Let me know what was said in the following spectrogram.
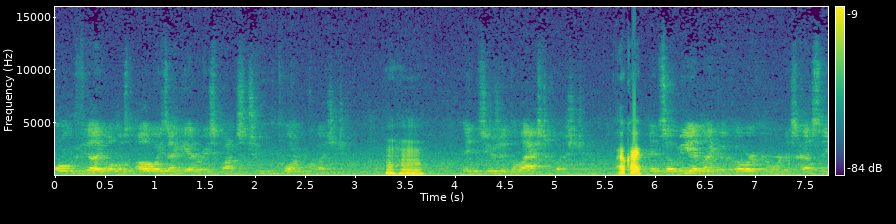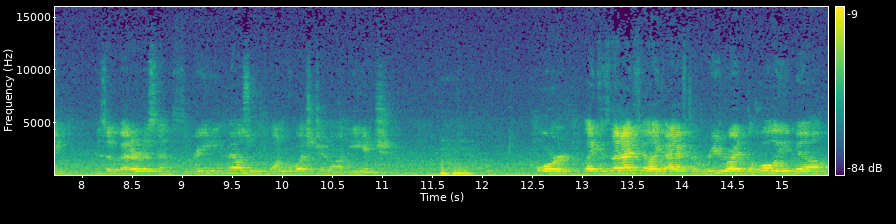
only feel like almost always I get a response to one question. Mm-hmm. It's usually the last question. Okay. And so me and like a coworker discussing, is it better to send three emails with one question on each? Mm-hmm. Or like, 'cause then I feel like I have to rewrite the whole email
